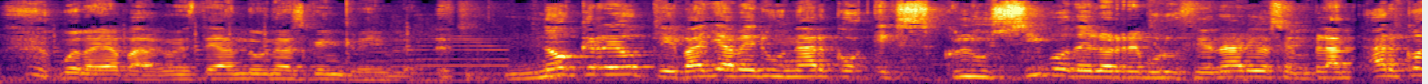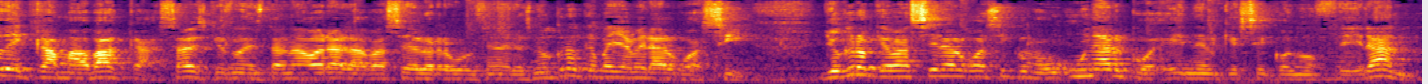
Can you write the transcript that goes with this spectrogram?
bueno, ya para que me esté dando un asco increíble. No creo que vaya a haber un arco exclusivo de los revolucionarios en plan arco de Kamabaka, ¿sabes? Que es donde están ahora la base de los revolucionarios. No creo que vaya a haber algo así. Yo creo que va a ser algo así como un arco en el que se conocerán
